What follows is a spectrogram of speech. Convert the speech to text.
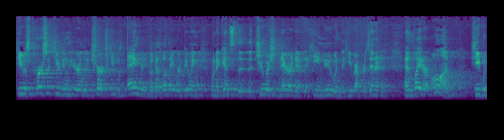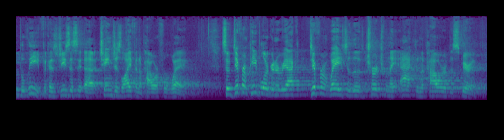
He was persecuting the early church. He was angry because what they were doing went against the, the Jewish narrative that he knew and that he represented. And later on, he would believe because Jesus uh, changed his life in a powerful way. So different people are going to react different ways to the church when they act in the power of the Spirit.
